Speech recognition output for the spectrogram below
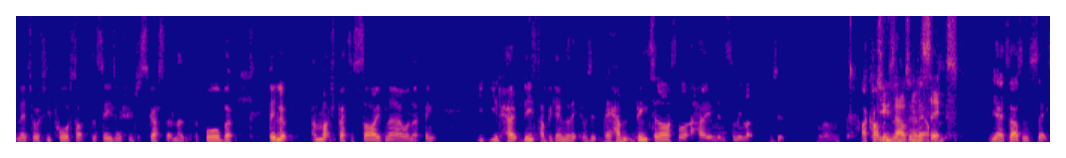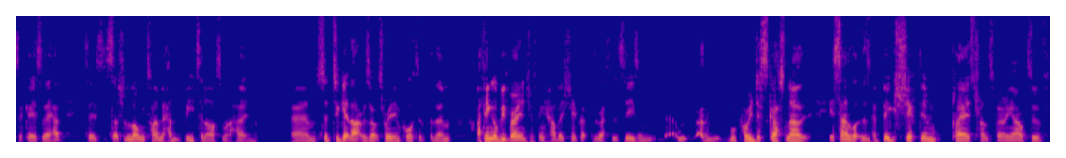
notoriously poor start to the season, which we've discussed at length before, but they look a much better side now. And I think you'd hope these type of games. I think it they hadn't beaten Arsenal at home in something like was it? Well, I can't remember. the- the date off the- 2006. Yeah, 2006. Okay, so they had so it's such a long time they hadn't beaten Arsenal at home. Um, so to get that result is really important for them. I think it'll be very interesting how they shape up for the rest of the season. Uh, I think we'll probably discuss now. It sounds like there's a big shift in players transferring out of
